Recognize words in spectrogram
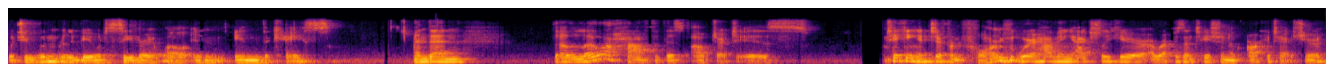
which you wouldn't really be able to see very well in, in the case. And then the lower half of this object is taking a different form. We're having actually here a representation of architecture.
